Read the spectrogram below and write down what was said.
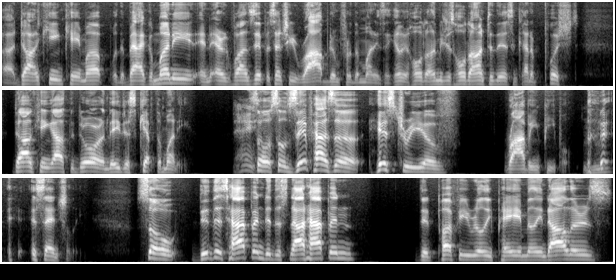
uh, Don King came up with a bag of money and Eric Von Zip essentially robbed him for the money. He's like, hey, hold on, let me just hold on to this and kind of pushed Don King out the door and they just kept the money. Dang. So so Zip has a history of robbing people, essentially. So did this happen? Did this not happen? Did Puffy really pay a million dollars?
